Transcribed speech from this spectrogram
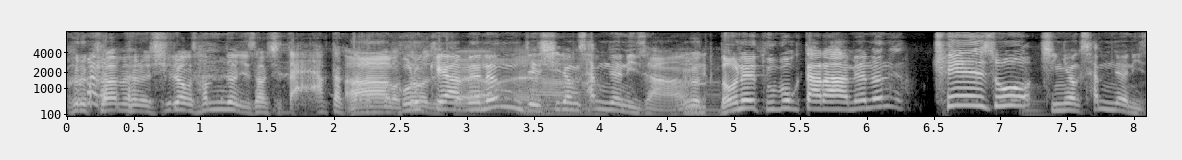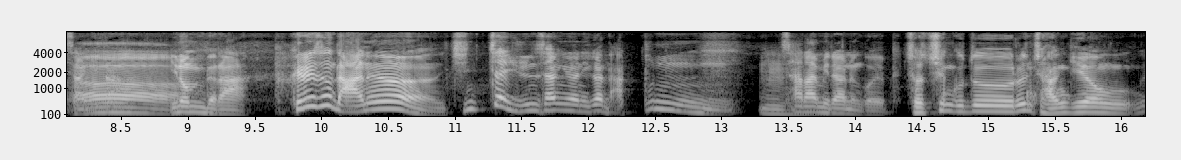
그렇, 게 하면은 실형 3년 이상씩 딱딱 아, 그렇게 거야. 하면은 이제 아. 실형 3년 이상. 너네 두복 따라 하면은 최소 징역 3년 이상이다. 아. 이놈들아. 그래서 나는 진짜 윤상현이가 나쁜 사람이라는 거예요. 저 친구들은 장기형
